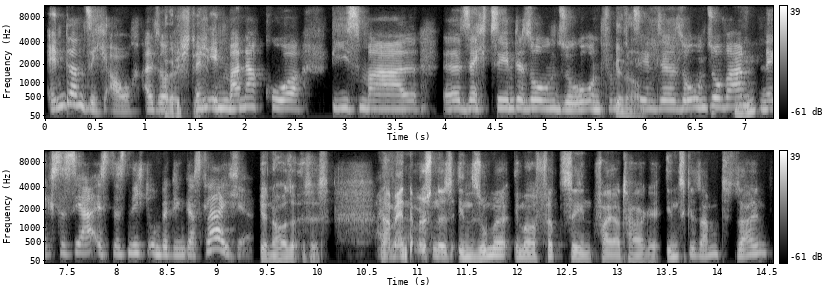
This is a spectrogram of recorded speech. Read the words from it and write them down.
ändern sich auch. Also Richtig. wenn in Manacor diesmal äh, 16. so und so und 15. Genau. so und so waren, mhm. nächstes Jahr ist es nicht unbedingt das Gleiche. Genau so ist es. Also, am Ende müssen es in Summe immer 14 Feiertage insgesamt sein.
